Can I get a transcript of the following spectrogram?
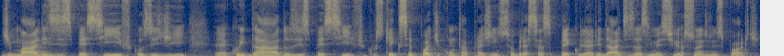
de males específicos e de é, cuidados específicos. O que, que você pode contar para a gente sobre essas peculiaridades das investigações no esporte?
